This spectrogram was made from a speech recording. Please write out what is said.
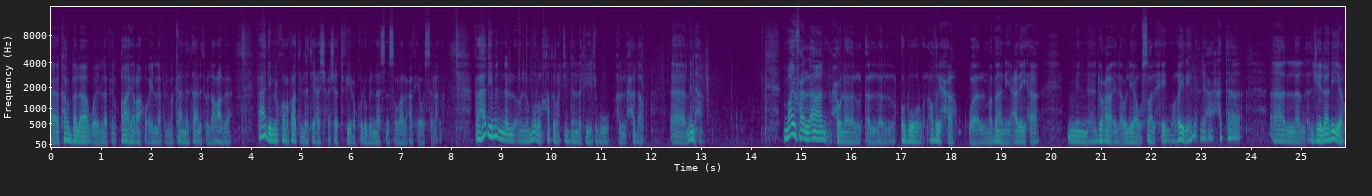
كربلاء وإلا في القاهرة وإلا في المكان الثالث والرابع فهذه من الخرافات التي عشعشت في قلوب الناس نسأل الله العافية والسلامة. فهذه من الأمور الخطرة جدا التي يجب الحذر آه، منها. ما يفعل الآن حول القبور والأضرحة والمباني عليها من دعاء الأولياء والصالحين وغيرهم يعني حتى الجيلانية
